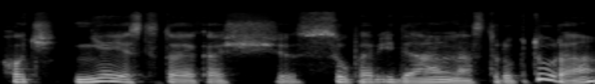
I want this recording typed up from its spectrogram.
choć nie jest to jakaś super idealna struktura,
